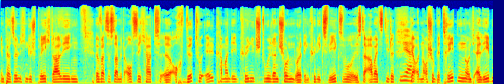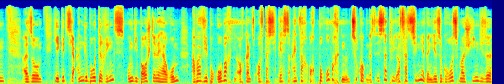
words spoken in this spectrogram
im persönlichen Gespräch darlegen, äh, was es damit auf sich hat. Äh, auch virtuell kann man den Königsstuhl dann schon oder den Königsweg, so ist der Arbeitstitel, ja, ja auch schon betreten und erleben. Also hier gibt es ja Angebote rings um die Baustelle herum, aber wir beobachten auch ganz oft, dass die Gäste einfach auch beobachten und zugucken. Das ist natürlich auch faszinierend, wenn hier so große Maschinen, diese,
